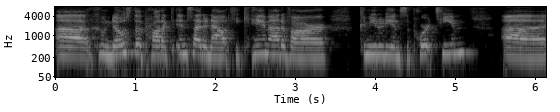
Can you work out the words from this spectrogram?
uh, who knows the product inside and out. He came out of our community and support team. Uh,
